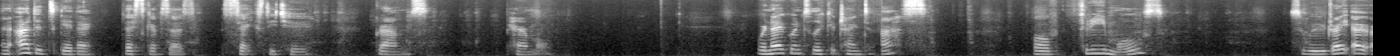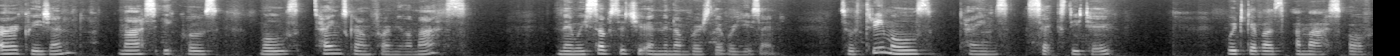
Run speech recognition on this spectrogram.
And added together, this gives us 62 grams per mole. We're now going to look at trying to mass of 3 moles. So we would write out our equation, mass equals moles times gram formula mass, and then we substitute in the numbers that we're using. So 3 moles times 62 would give us a mass of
